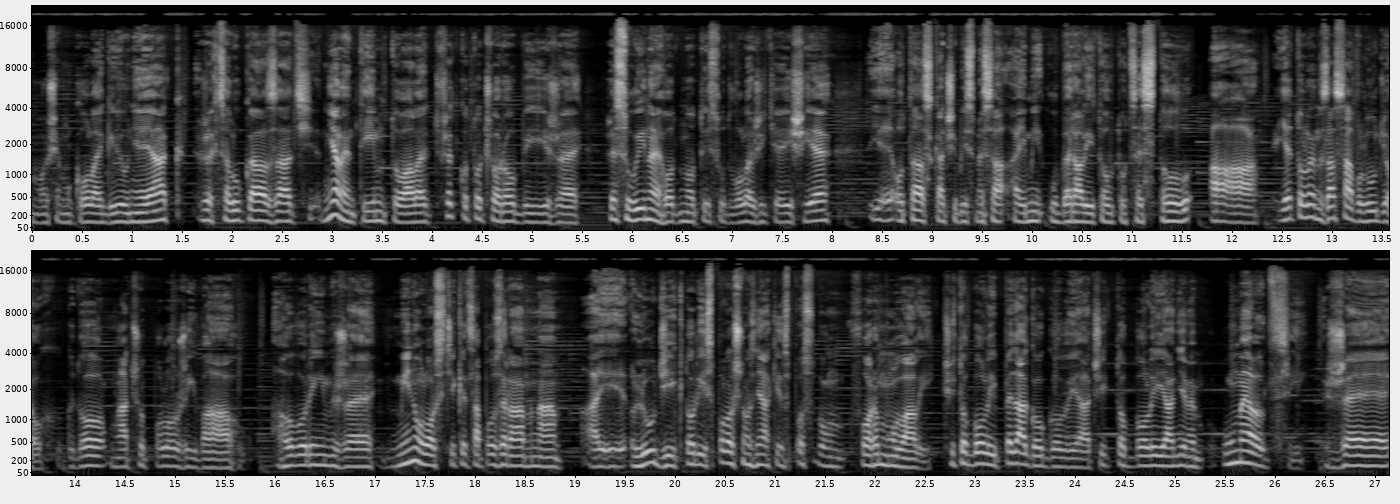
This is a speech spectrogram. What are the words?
môžem kolegiu nejak, že chcel ukázať nielen týmto, ale všetko to, čo robí, že, že sú iné hodnoty, sú dôležitejšie je otázka, či by sme sa aj my uberali touto cestou a je to len zasa v ľuďoch, kto na čo položí váhu. A hovorím, že v minulosti, keď sa pozerám na aj ľudí, ktorí spoločnosť nejakým spôsobom formovali, či to boli pedagógovia, či to boli, ja neviem, umelci, že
